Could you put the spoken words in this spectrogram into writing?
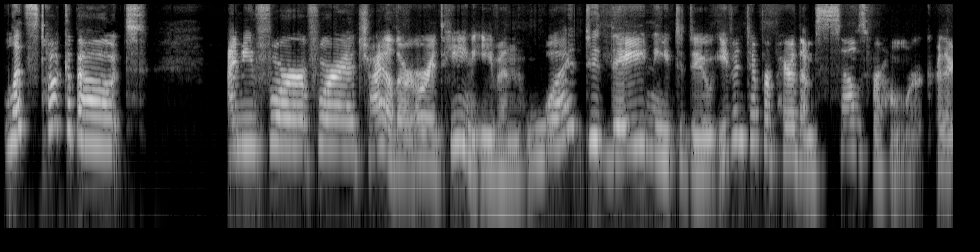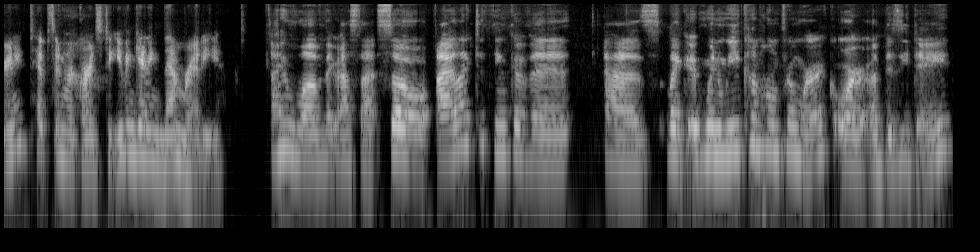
let's talk about I mean, for for a child or, or a teen, even, what do they need to do even to prepare themselves for homework? Are there any tips in regards to even getting them ready? I love that you asked that. So I like to think of it as like when we come home from work or a busy day,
